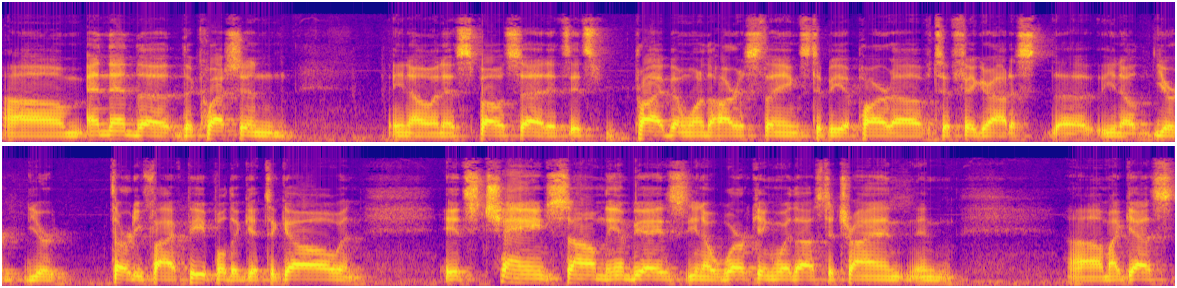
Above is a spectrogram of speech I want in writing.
Um, and then the the question you know, and as Spo said, it's it's probably been one of the hardest things to be a part of to figure out, a, uh, you know, your your 35 people that get to go, and it's changed some. The NBA is you know working with us to try and, and um, I guess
